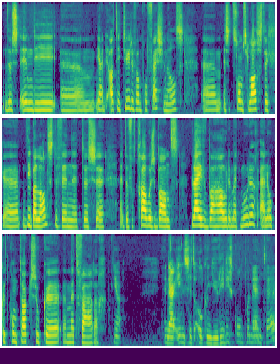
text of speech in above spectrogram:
dus in die, ja, die attitude van professionals um, is het soms lastig uh, die balans te vinden tussen uh, de vertrouwensband blijven behouden met moeder en ook het contact zoeken uh, met vader. Ja, en daarin zit ook een juridisch component. Hè?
